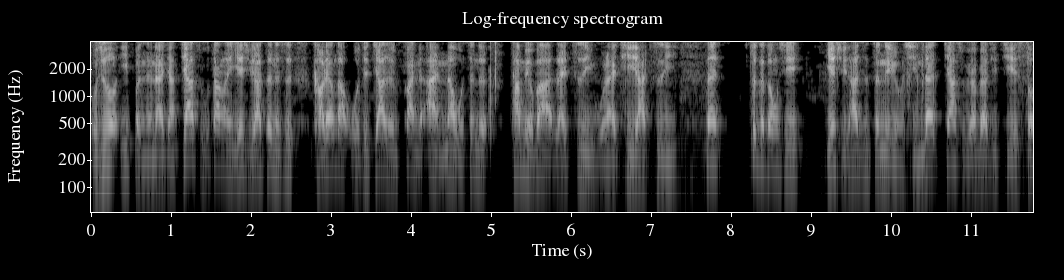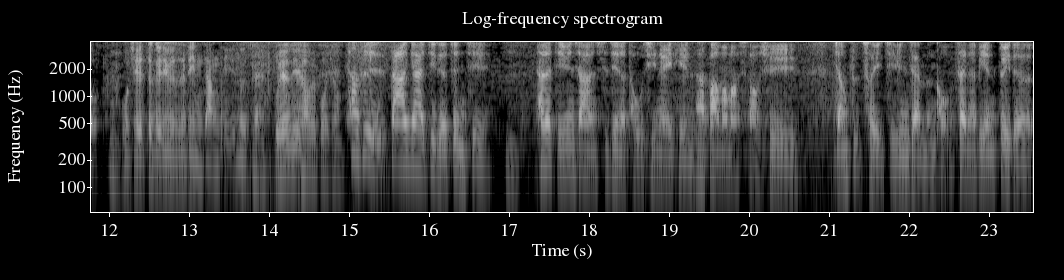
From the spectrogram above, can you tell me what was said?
我就说以本人来讲，家属当然也许他真的是考量到我的家人犯了案，那我真的他没有办法来质疑，我来替他质疑。但这个东西，也许他是真的有心，但家属要不要去接受，我觉得这个就是另当别论。对，吴彦立他会播凶。上次大家应该还记得郑杰，他在捷运杀人事件的头七那一天，他爸爸妈妈是跑去江子翠捷运站门口，在那边对的，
